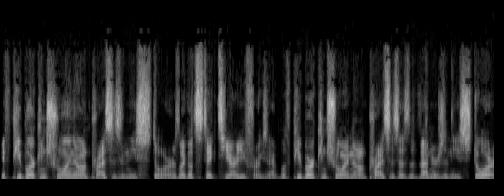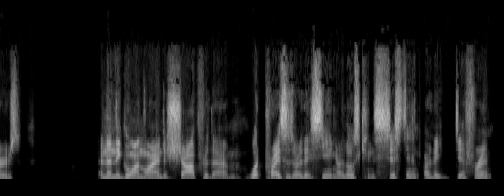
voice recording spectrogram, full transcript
if people are controlling their own prices in these stores, like let's take TRU for example. If people are controlling their own prices as the vendors in these stores, and then they go online to shop for them, what prices are they seeing? Are those consistent? Are they different?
